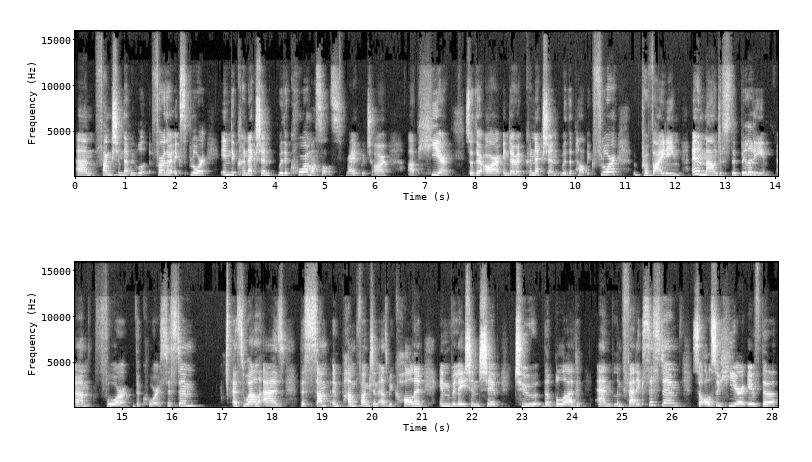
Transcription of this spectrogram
um, function that we will further explore in the connection with the core muscles, right, which are up here. So there are indirect connection with the pelvic floor, providing an amount of stability um, for the core system, as well as the sump and pump function, as we call it, in relationship to the blood and lymphatic system. So also here, if the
